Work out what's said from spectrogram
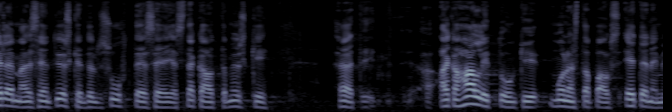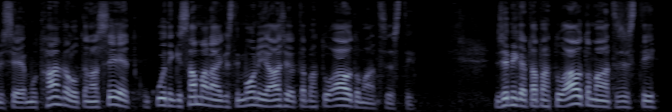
hedelmälliseen työskentelysuhteeseen ja sitä kautta myöskin aika hallittuunkin monessa tapauksessa etenemiseen, mutta hankaluutena on se, että kun kuitenkin samanaikaisesti monia asioita tapahtuu automaattisesti, niin se, mikä tapahtuu automaattisesti,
